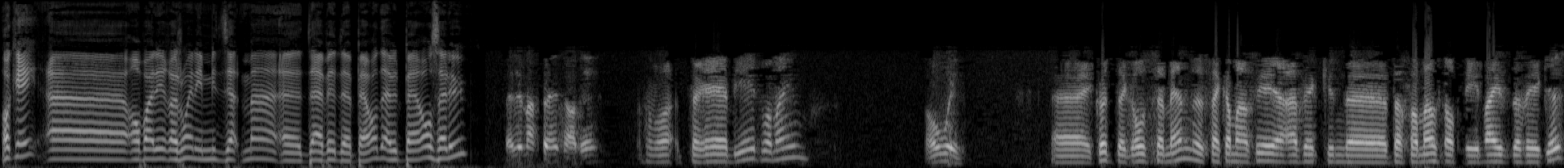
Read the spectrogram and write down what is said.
OK. Euh, on va aller rejoindre immédiatement euh, David Perron. David Perron, salut. Salut Martin, ça va bien? Ça va très bien toi-même? Oh oui. Euh, écoute, grosse semaine. Ça a commencé avec une performance contre les Knights de Vegas.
